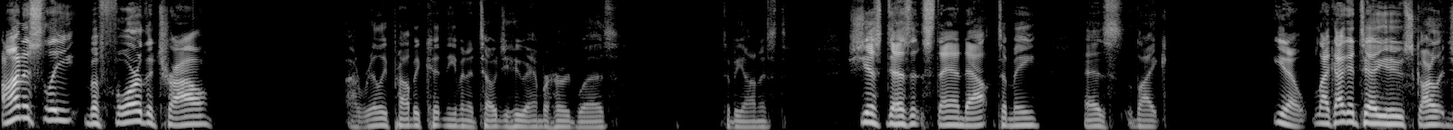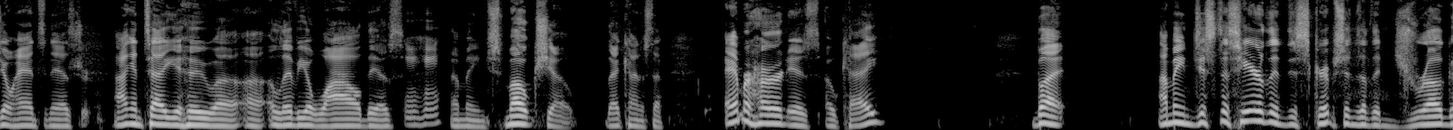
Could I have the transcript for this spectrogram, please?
honestly, before the trial, I really probably couldn't even have told you who Amber Heard was. To be honest, she just doesn't stand out to me as like, you know, like I can tell you who Scarlett Johansson is. I can tell you who uh, uh, Olivia Wilde is. Mhm. I mean, Smoke Show, that kind of stuff. Amber Heard is okay, but I mean, just to hear the descriptions of the drug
